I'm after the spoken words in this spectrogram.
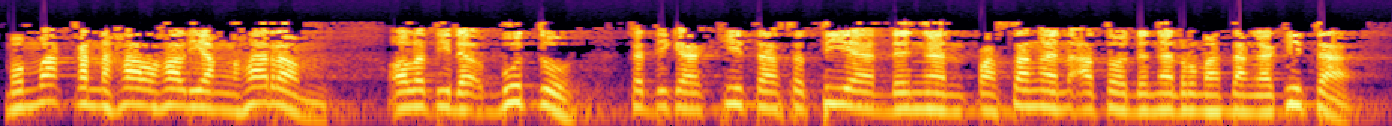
memakan hal-hal yang haram. Allah tidak butuh ketika kita setia dengan pasangan atau dengan rumah tangga kita.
